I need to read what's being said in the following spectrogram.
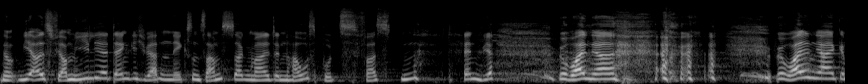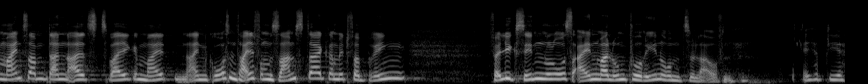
Wir als Familie, denke ich, werden nächsten Samstag mal den Hausputz fasten, denn wir, wir, wollen ja, wir wollen ja gemeinsam dann als zwei Gemeinden einen großen Teil vom Samstag damit verbringen, völlig sinnlos einmal um Korin rumzulaufen. Ich habe die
